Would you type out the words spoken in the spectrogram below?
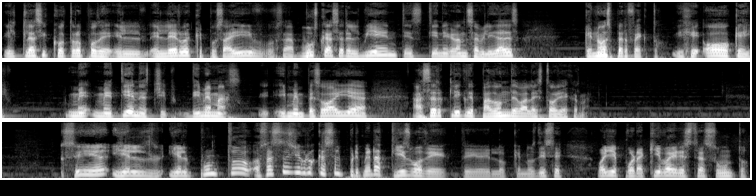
el clásico tropo de el, héroe que pues ahí, o sea, busca hacer el bien, tiene, grandes habilidades, que no es perfecto. dije, oh, ok, me, tienes, Chip, dime más. Y, me empezó ahí a, hacer clic de para dónde va la historia, carnal. Sí, y el, y el punto, o sea, este yo creo que es el primer atisbo de, de, lo que nos dice, oye, por aquí va a ir este asunto.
